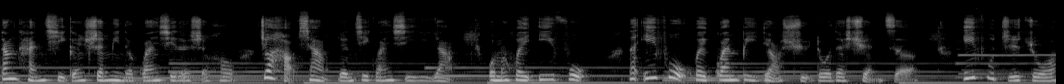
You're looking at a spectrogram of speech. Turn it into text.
当谈起跟生命的关系的时候，就好像人际关系一样，我们会依附。那依附会关闭掉许多的选择，依附执着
